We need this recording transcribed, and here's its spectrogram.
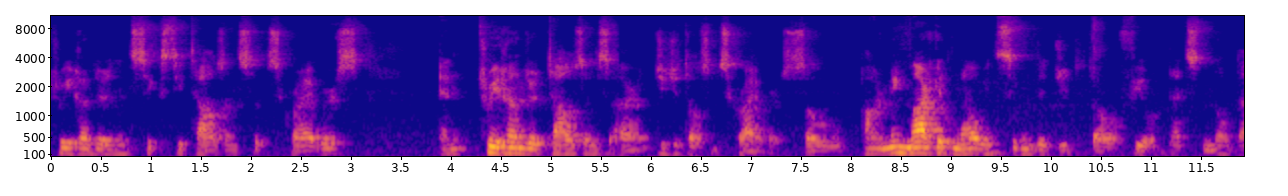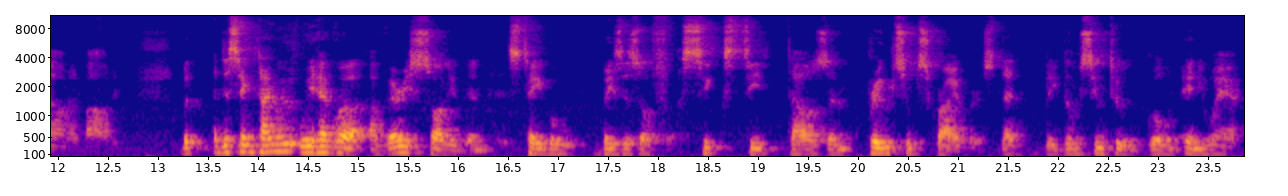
360,000 subscribers and 300,000 are digital subscribers. So our main market now is in the digital field. That's no doubt about it. But at the same time, we have a, a very solid and stable basis of 60,000 print subscribers that they don't seem to go anywhere.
